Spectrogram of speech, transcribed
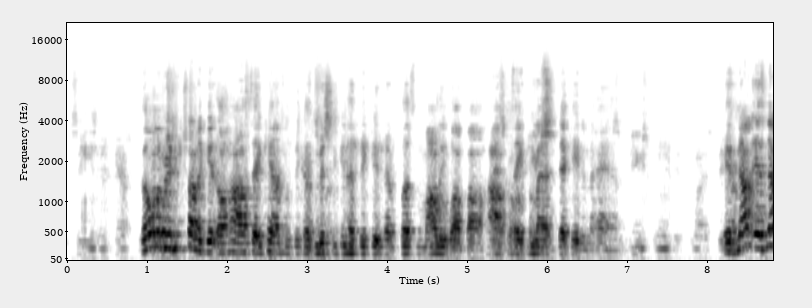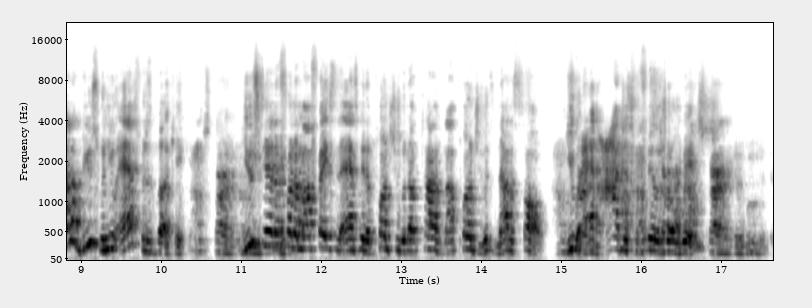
the season, cancel The only reason you're trying to get Ohio State canceled is because Michigan has been getting their butts mollywopped by Ohio That's called State for the last decade and a It's half. abuse when it's It's not it's not abuse when you ask for this butt kicking. I'm starting. You stand in front of my face and ask me to punch you enough times, and I punch you. It's not assault. I'm You, starting- I, I just fulfilled your starting- I'm wish. starting a new movement, the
